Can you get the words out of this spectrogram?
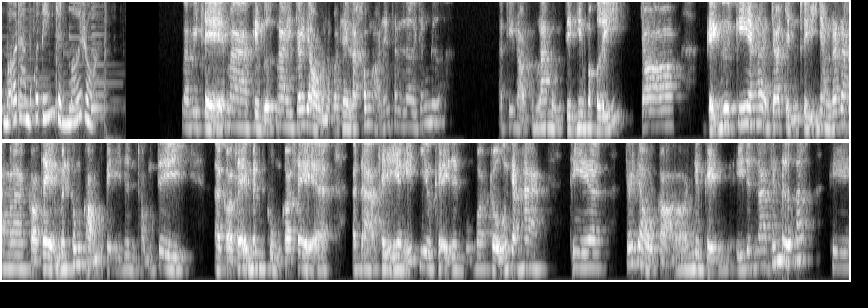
mở ra một cái tiến trình mới rồi. Và vì thế mà cái bước này cho giàu nó có thể là không nói đến thành lời chẳng nữa. Thì nó cũng là một tình hình vật lý cho cái người kia hay là cho chính thủy nhận ra rằng là có thể mình không có một cái ý định thống trị à, có thể mình cũng có thể à, à, đã thể hiện ít nhiều cái ý định muốn bỏ trốn chẳng hạn. Thì à, cho giàu có những cái ý định làm chăng nữa thì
